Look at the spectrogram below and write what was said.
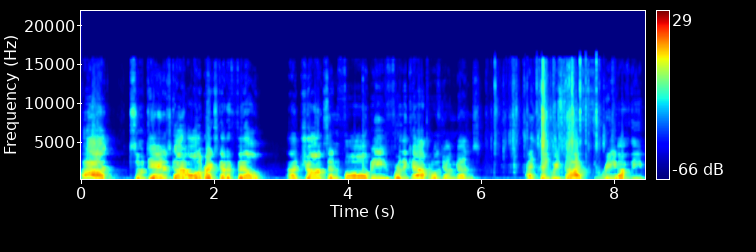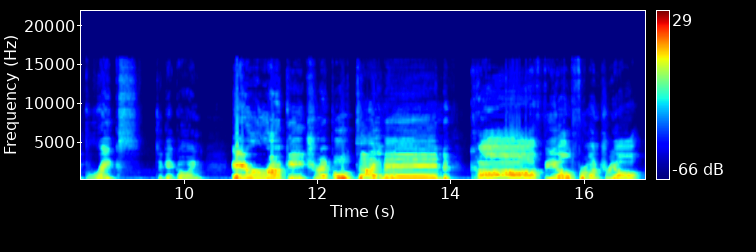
Uh, so Dan has got all the breaks got to fill. Uh, Johnson Falby for the Capitals Young Guns. I think we still have three of the breaks to get going. A rookie triple diamond Caufield for Montreal.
